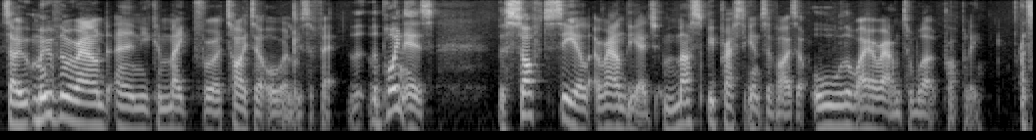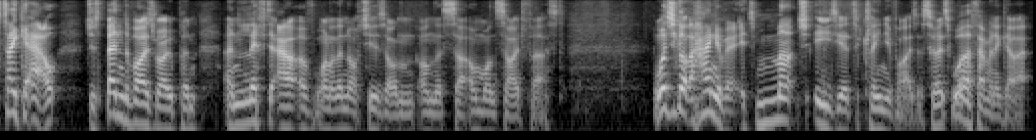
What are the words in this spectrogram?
So move them around and you can make for a tighter or a looser fit. The point is, the soft seal around the edge must be pressed against the visor all the way around to work properly. And to take it out, just bend the visor open and lift it out of one of the notches on, on, the, on one side first. Once you've got the hang of it, it's much easier to clean your visor, so it's worth having a go at.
